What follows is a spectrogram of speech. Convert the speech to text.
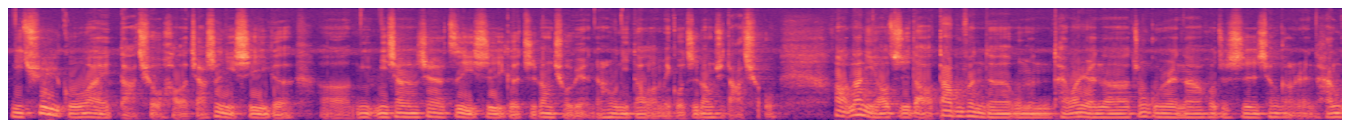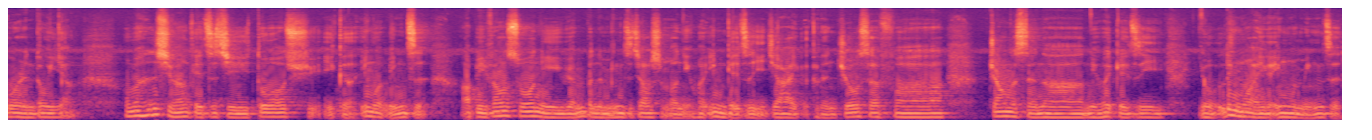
你去国外打球好了，假设你是一个呃，你你想想现在自己是一个职棒球员，然后你到了美国职棒去打球，好，那你要知道，大部分的我们台湾人啊、中国人啊，或者是香港人、韩国人都一样。我们很喜欢给自己多取一个英文名字啊，比方说你原本的名字叫什么，你会硬给自己加一个可能 Joseph 啊、Jonathan 啊，你会给自己有另外一个英文名字，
